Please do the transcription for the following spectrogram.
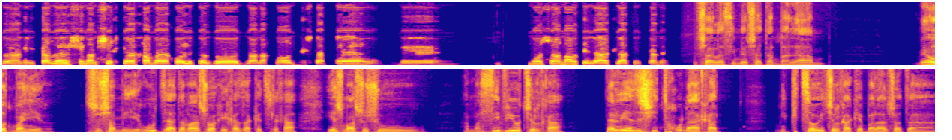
ואני מקווה שנמשיך ככה ביכולת הזאת ואנחנו עוד נשתפר וכמו שאמרתי, לאט לאט נתקדם. אפשר לשים לב שאתה בלם מאוד מהיר. אני חושב שהמהירות זה הדבר שהוא הכי חזק אצלך? יש משהו שהוא... המסיביות שלך? תן לי איזושהי תכונה אחת מקצועית שלך כבלם שאתה,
